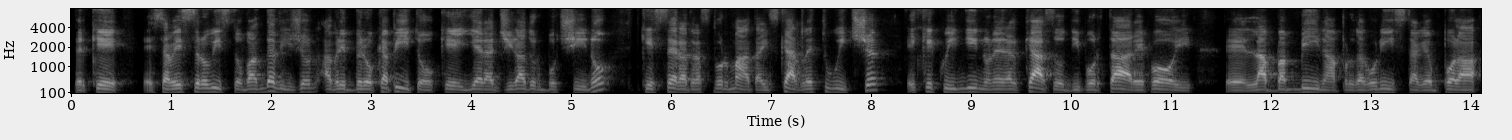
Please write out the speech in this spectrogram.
perché eh, se avessero visto WandaVision avrebbero capito che gli era girato il boccino, che si era trasformata in Scarlet Witch e che quindi non era il caso di portare poi eh, la bambina protagonista, che è un po' la,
